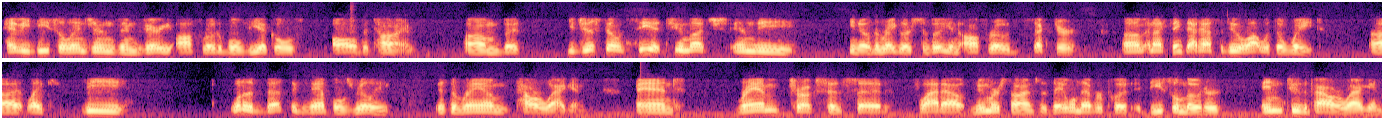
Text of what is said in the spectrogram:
heavy diesel engines and very off-roadable vehicles all the time. Um, but you just don't see it too much in the, you know, the regular civilian off-road sector. Um, and I think that has to do a lot with the weight. Uh, like the, one of the best examples really is the Ram Power Wagon. And Ram Trucks has said flat out numerous times that they will never put a diesel motor into the Power Wagon,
